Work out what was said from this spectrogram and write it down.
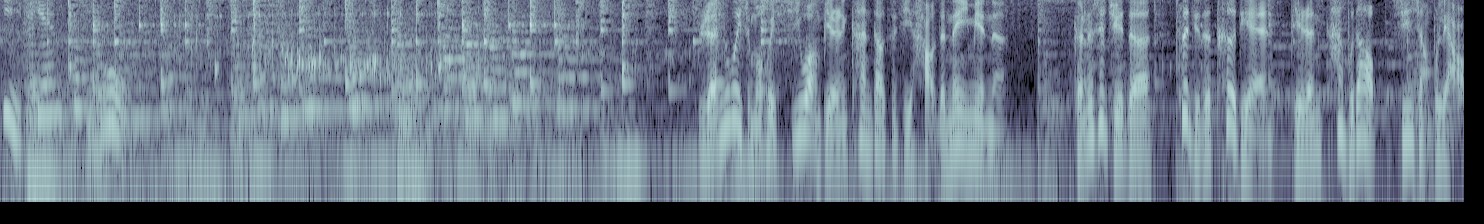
一天一物。人为什么会希望别人看到自己好的那一面呢？可能是觉得自己的特点别人看不到、欣赏不了，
